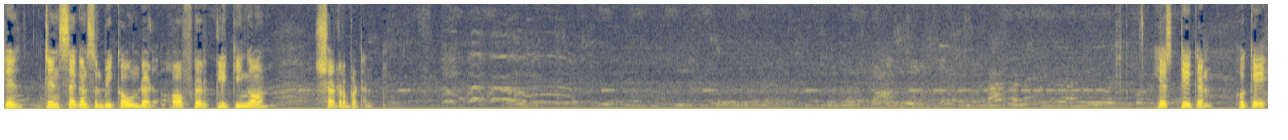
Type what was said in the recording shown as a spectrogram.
10, 10 seconds will be counted after clicking on shutter button. Yes taken. Okay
